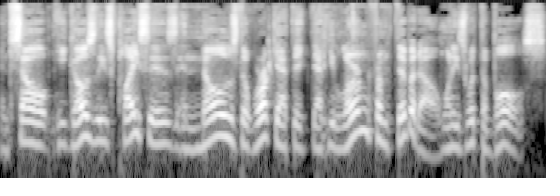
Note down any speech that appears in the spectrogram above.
And so he goes to these places and knows the work ethic that he learned from Thibodeau when he's with the Bulls.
